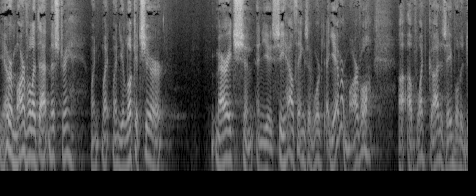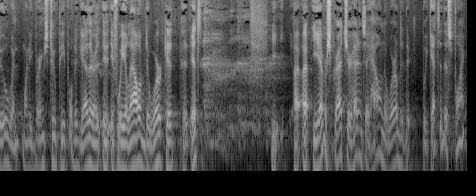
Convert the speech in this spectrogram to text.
You ever marvel at that mystery? When, when, when you look at your marriage and, and you see how things have worked out, you ever marvel uh, of what God is able to do when, when he brings two people together? If we allow him to work it, it's you ever scratch your head and say, How in the world did we get to this point?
